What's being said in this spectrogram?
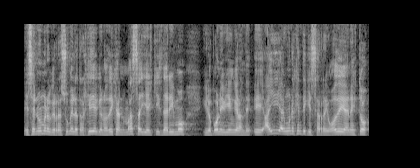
es el número que resume la tragedia que nos dejan Massa y el kirchnerismo y lo pone bien grande. hay alguna gente que se regodea en esto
